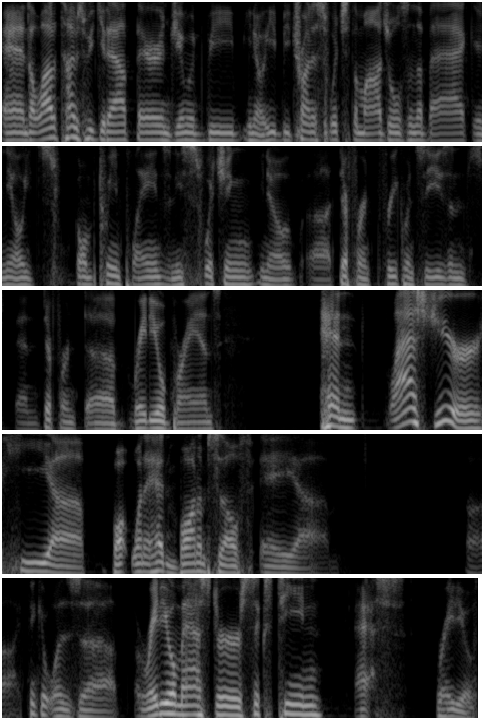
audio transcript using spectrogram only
and a lot of times we get out there, and Jim would be, you know, he'd be trying to switch the modules in the back, and you know, he's going between planes, and he's switching, you know, uh, different frequencies and and different uh, radio brands. And last year, he uh, bought, went ahead and bought himself a, uh, think it was uh, a Radio Master 16S radio,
